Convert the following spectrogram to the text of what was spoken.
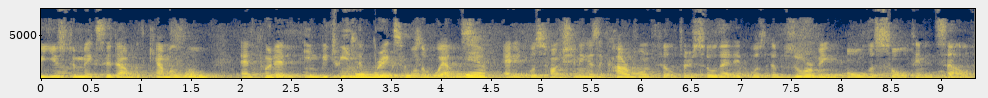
We used to mix it up with camel wool and put it in between the bricks for the wells, Yeah. and it was functioning as a carbon filter so that it was absorbing all the salt in itself.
